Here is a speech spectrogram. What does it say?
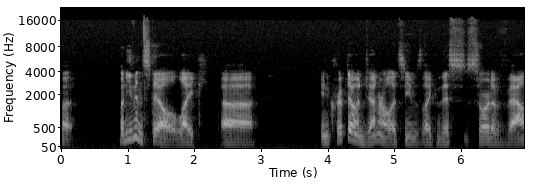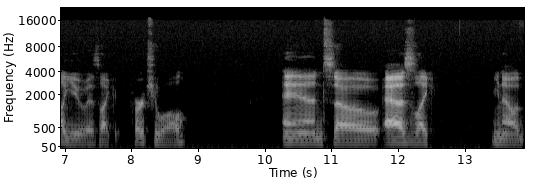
But but even still, like uh, in crypto in general, it seems like this sort of value is like virtual. And so as like you know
